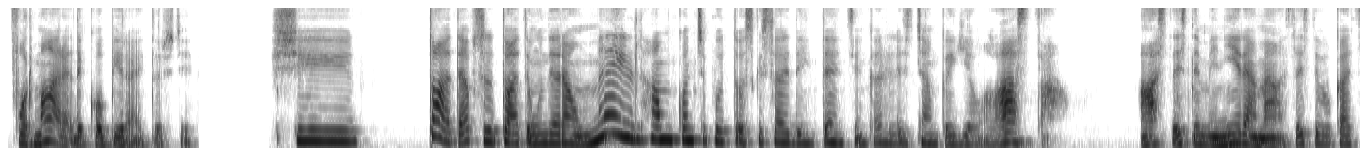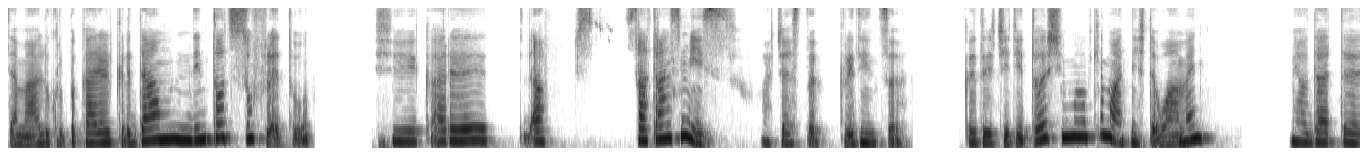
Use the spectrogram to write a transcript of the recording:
formare de copywriter, știi? Și toate, absolut toate, unde era un mail, am conceput o scrisoare de intenție în care le ziceam că eu asta, asta este menirea mea, asta este vocația mea, lucru pe care îl credeam din tot sufletul și care a, s-a transmis această credință către cititori și m-au chemat niște oameni, mi-au dat uh,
